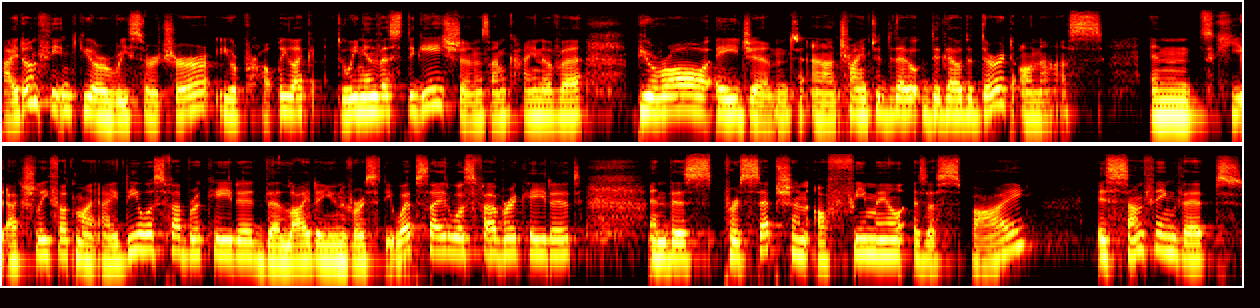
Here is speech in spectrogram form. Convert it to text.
I don't think you're a researcher. You're probably like doing investigations. I'm kind of a bureau agent uh, trying to dig, out the dirt on us. And he actually thought my ID was fabricated. The Leiden University website was fabricated. And this perception of female as a spy is something that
